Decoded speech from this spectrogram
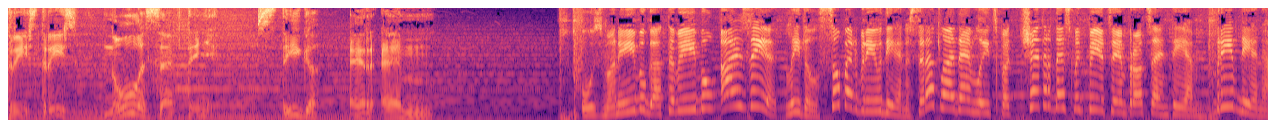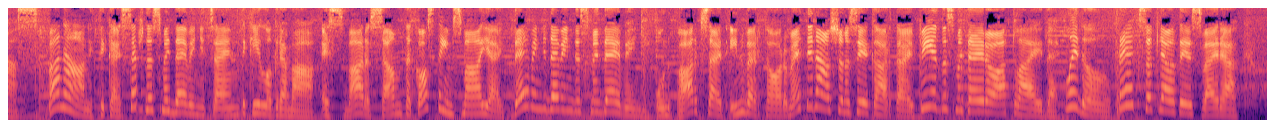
3307 Stiga RM. Uzmanību, gatavību, aiziet! Lidl superbrīvdienas ar atlaidēm līdz pat 45%. Brīvdienās banāni tikai 69 centi kilogramā, esmāra samta kostīms mājai 9,99 un pārksaid invertora metināšanas iekārtai 50 eiro atlaide. Lidl prieks atļauties vairāk!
